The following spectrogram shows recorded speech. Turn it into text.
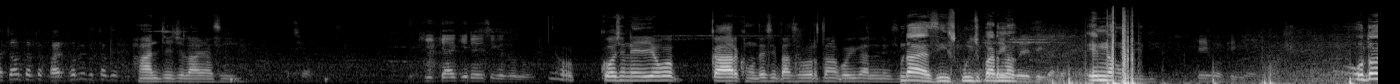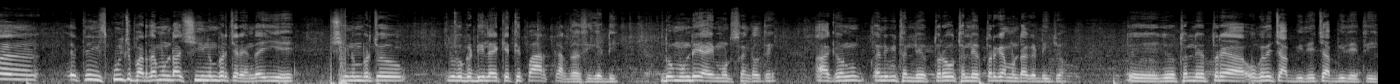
ਅੱਛਾ ਤੇ ਫਾਇਰ ਫੋਰ ਵੀ ਕੀਤਾ ਕੋਈ? ਹਾਂਜੀ ਚਲਾਇਆ ਸੀ। ਕੀ ਕਹਿ ਕੀ ਰਹੇ ਸੀਗੇ ਤੁਹਾਨੂੰ? ਉਹ ਕੁਝ ਨਹੀਂ ਜੀ, ਉਹ ਕਾਰ ਖੋਂਦੇ ਸੀ ਬਸ ਹੋਰ ਤਾਂ ਕੋਈ ਗੱਲ ਨਹੀਂ ਸੀ। ਮੁੰਡਾ ਆਇਆ ਸੀ ਸਕੂਲ ਚ ਪੜ੍ਹਨਾ। ਇਹ 9 ਵਜੇ ਦੀ ਕੀ ਹੋ ਕੀ ਉਹ ਤਾਂ ਇੱਥੇ ਸਕੂਲ ਚ ਪੜ੍ਹਦਾ ਮੁੰਡਾ 6 ਨੰਬਰ ਚ ਰਹਿੰਦਾ ਜੀ ਇਹ। 6 ਨੰਬਰ ਚ ਜਦੋਂ ਗੱਡੀ ਲੈ ਕੇ ਇੱਥੇ ਪਾਰਕ ਕਰਦਾ ਸੀ ਗੱਡੀ ਦੋ ਮੁੰਡੇ ਆਏ ਮੋਟਰਸਾਈਕਲ ਤੇ। ਆ ਕੇ ਉਹਨੂੰ ਕਹਿੰਦੇ ਵੀ ਥੱਲੇ ਉਤਰ ਉਹ ਥੱਲੇ ਉਤਰ ਗਿਆ ਮੁੰਡਾ ਗੱਡੀ ਚੋਂ। ਤੇ ਜਦੋਂ ਥੱਲੇ ਉਤਰਿਆ ਉਹ ਕਹਿੰਦੇ ਚਾਬੀ ਦੇ ਚਾਬੀ ਦੇਤੀ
